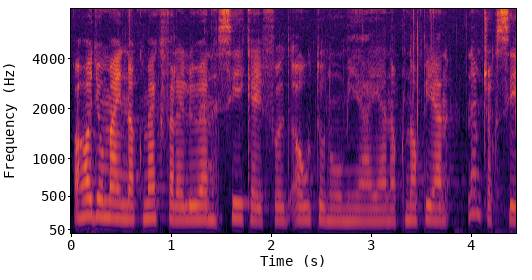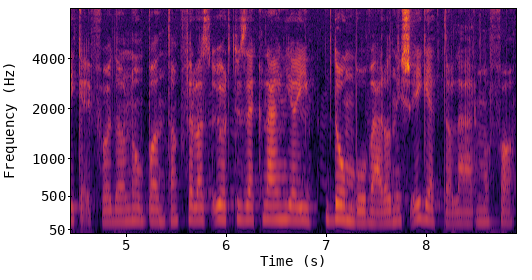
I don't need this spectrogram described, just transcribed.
A hagyománynak megfelelően Székelyföld autonómiájának napján nem csak Székelyföldön lobbantak fel az őrtüzek lángjai, Dombóváron is égett a lármafa.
